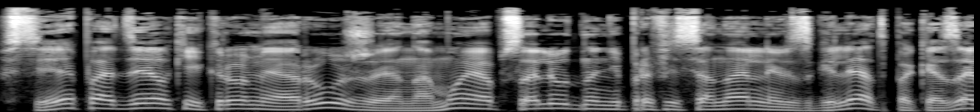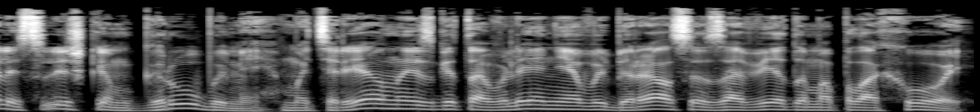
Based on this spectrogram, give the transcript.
Все поделки, кроме оружия, на мой абсолютно непрофессиональный взгляд, показались слишком грубыми, материал на изготовление выбирался заведомо плохой.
